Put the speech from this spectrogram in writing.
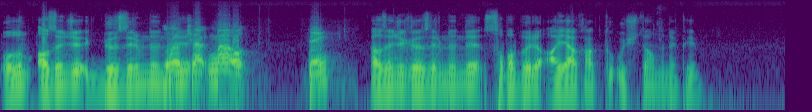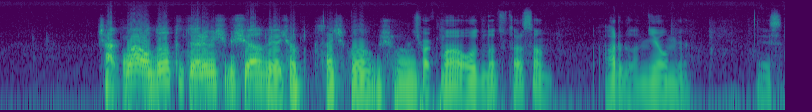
Oğlum az önce gözlerimin Ulan önünde çakma o... Ne? az önce gözlerimin önünde sopa böyle ayağa kalktı uçtu amına koyayım. Çakma odunu tutuyorum hiçbir şey olmuyor. Çok saçma olmuş bu. Çakma oduna tutarsan harbi lan niye olmuyor? Neyse.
